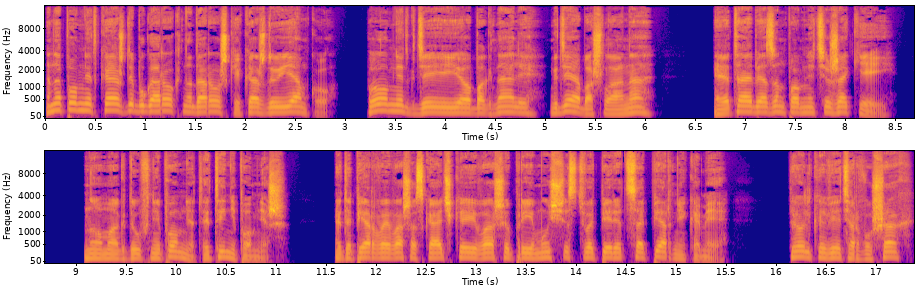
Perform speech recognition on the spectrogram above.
«Она помнит каждый бугорок на дорожке, каждую ямку, помнит, где ее обогнали, где обошла она. Это обязан помнить и Жакей. Но Макдув не помнит, и ты не помнишь. Это первая ваша скачка и ваше преимущество перед соперниками. Только ветер в ушах,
